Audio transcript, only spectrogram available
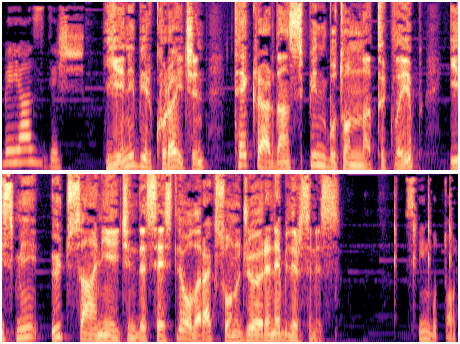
Beyaz diş. Yeni bir kura için tekrardan spin butonuna tıklayıp ismi 3 saniye içinde sesli olarak sonucu öğrenebilirsiniz. Spin buton.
